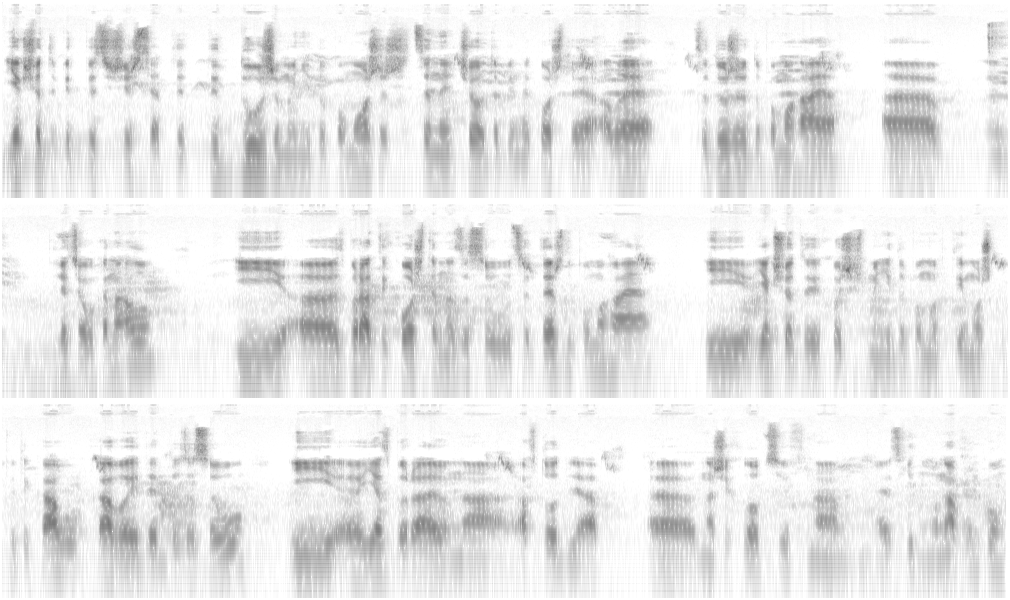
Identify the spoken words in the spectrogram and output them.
якщо ти підпишешся, ти, ти дуже мені допоможеш. Це нічого тобі не коштує, але це дуже допомагає а, для цього каналу. І е, збирати кошти на ЗСУ це теж допомагає. І якщо ти хочеш мені допомогти, можеш купити каву. Кава йде до ЗСУ, і е, я збираю на авто для е, наших хлопців на е, східному напрямку.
